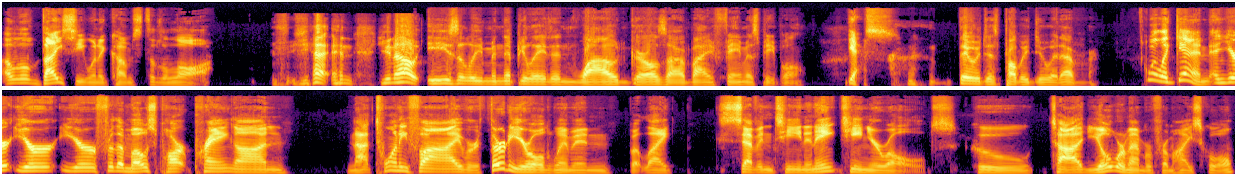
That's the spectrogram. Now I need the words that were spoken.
a little dicey when it comes to the law yeah, and you know how easily manipulated and wowed girls are by famous people. yes They would just probably do whatever. well again and you're you're you're for the most part preying on not 25 or 30 year old women but like 17 and 18 year olds who todd you'll remember from high school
